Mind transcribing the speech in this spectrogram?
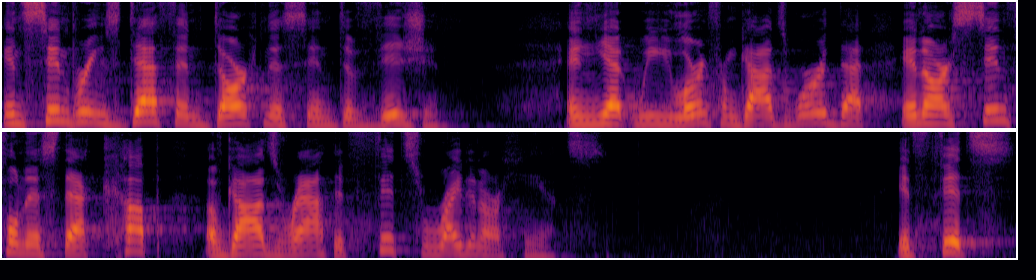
and sin brings death and darkness and division. And yet we learn from God's Word that in our sinfulness, that cup of God's wrath, it fits right in our hands. It fits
